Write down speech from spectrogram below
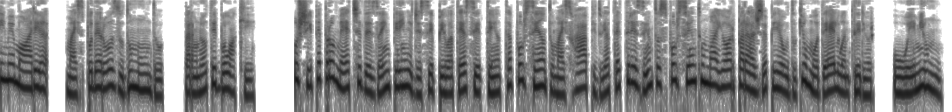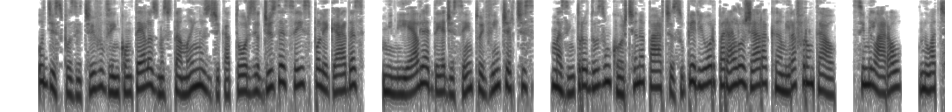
e memória, mais poderoso do mundo, para um notebook. O chip promete desempenho de CPU até 70% mais rápido e até 300% maior para a GPU do que o modelo anterior, o M1. O dispositivo vem com telas nos tamanhos de 14 a 16 polegadas, mini LED de 120 Hz, mas introduz um corte na parte superior para alojar a câmera frontal, similar ao Note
